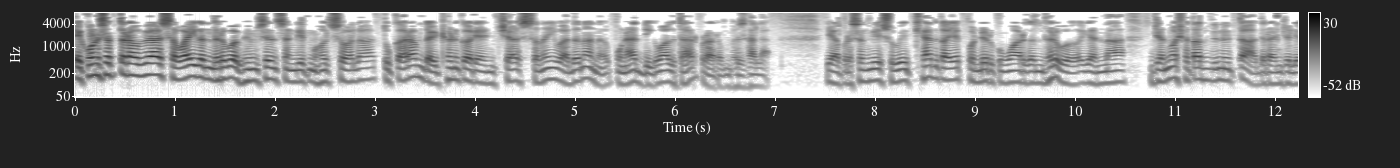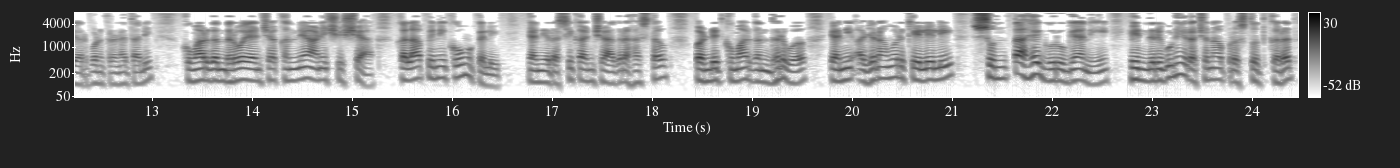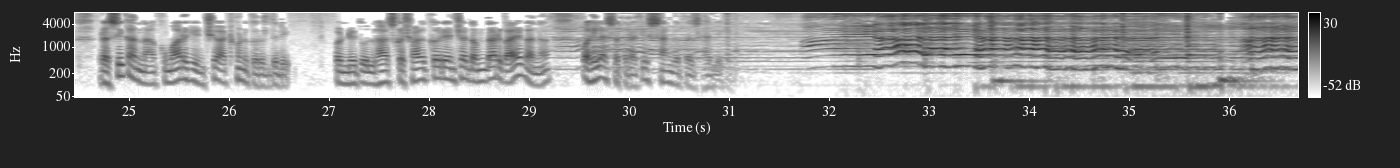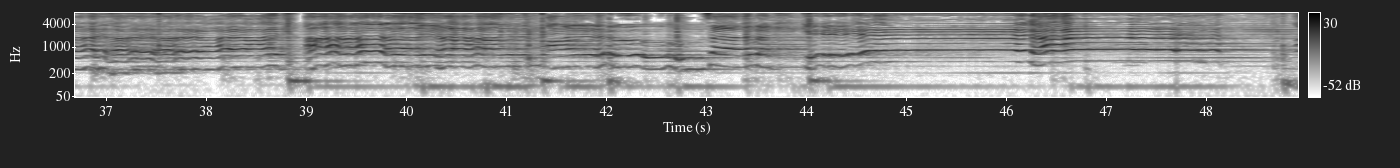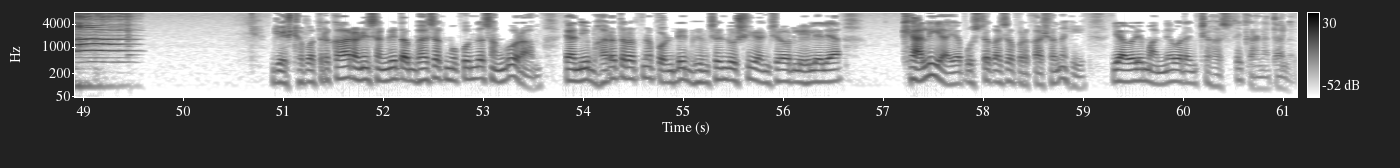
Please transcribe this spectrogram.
एकोणसत्तराव्या सवाई गंधर्व भीमसेन संगीत महोत्सवाला तुकाराम दैठणकर यांच्या सनई वादनानं पुण्यात दिग्वाघधार प्रारंभ झाला. याप्रसंगी सुविख्यात गायक पंडित कुमार गंधर्व यांना जन्मशताब्दीनिमित्त आदरांजली अर्पण करण्यात आली. कुमार गंधर्व यांच्या कन्या आणि शिष्या कलापिनी कोमकली यांनी रसिकांच्या आग्रहास्तव पंडित कुमार गंधर्व यांनी अजरामर केलेली सुनता हे गुरुज्ञानी ही निर्गुणी रचना प्रस्तुत करत रसिकांना कुमारजींची आठवण करून दिली. पंडित उल्हास कशाळकर यांच्या दमदार गायकानं पहिल्या सत्राची सांगता झाली. ज्येष्ठ पत्रकार आणि संगीत अभ्यासक मुकुंद संगोराम यांनी भारतरत्न पंडित भीमसेन जोशी यांच्यावर लिहिलेल्या ख्यालिया या पुस्तकाचं प्रकाशनही यावेळी मान्यवरांच्या हस्ते करण्यात आलं.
